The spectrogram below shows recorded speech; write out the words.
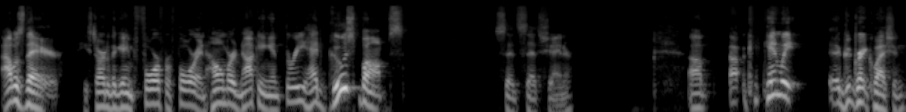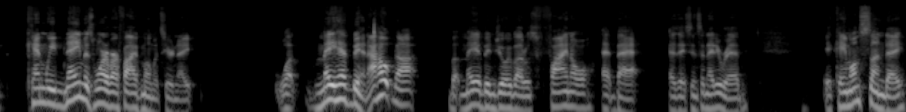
I was there. He started the game four for four and homered, knocking in three, had goosebumps, said Seth Shaner. Um, uh, can we, uh, great question. Can we name as one of our five moments here, Nate? What may have been, I hope not, but may have been Joey Votto's final at bat as a Cincinnati Red. It came on Sunday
